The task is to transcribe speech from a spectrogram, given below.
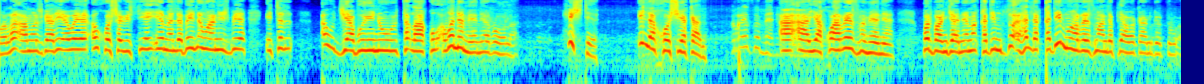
وەڵا ئامۆژگاری ئەوەیە ئەو خۆشەویستیە ئێمە لە بین ئەوانیش بێ ئیتر ئەو جیابووین و تەڵاق و ئەوە نەمێنێ ڕۆڵە هیچ شتێ ئیلا خۆشیەکان ڕێز بمێنێ ئا ئا یاخوا ڕێز بمێنێ قوربان گیان ئێمە قەدیم زۆر هەر لە قەدیمەوە ڕێزمان لە پیاوەکان گرتووە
